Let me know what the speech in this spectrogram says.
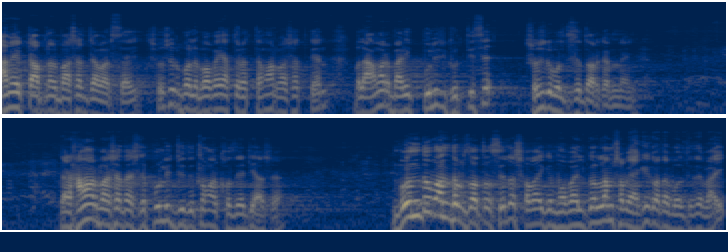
আমি একটু আপনার বাসার যাওয়ার চাই। শ্বশুর বলে, বাবা, এত রাত্রে আমার বাসাত কেন? বলে, আমার বাড়ির পুলিশ ঘুরতেছে। শ্বশুর বলতেছে, দরকার নেই। কারণ আমার বাসাতে আসলে পুলিশ যদি তোমার খোঁজে, এটি আসা। বন্ধু বান্ধব যত ছিল, সবাইকে মোবাইল করলাম, সবাই একই কথা বলতেছে, ভাই,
